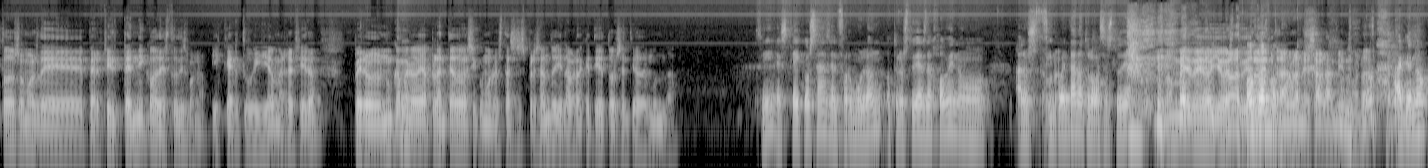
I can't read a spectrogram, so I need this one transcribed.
todos somos de perfil técnico de estudios, bueno, Iker, tú y yo me refiero, pero nunca me lo había planteado así como lo estás expresando y la verdad que tiene todo el sentido del mundo. Sí, es que hay cosas, el formulón, o te lo estudias de joven o a los 50 no te lo vas a estudiar. No me veo yo estudiando formulones ahora mismo, ¿no? ¿A que no?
